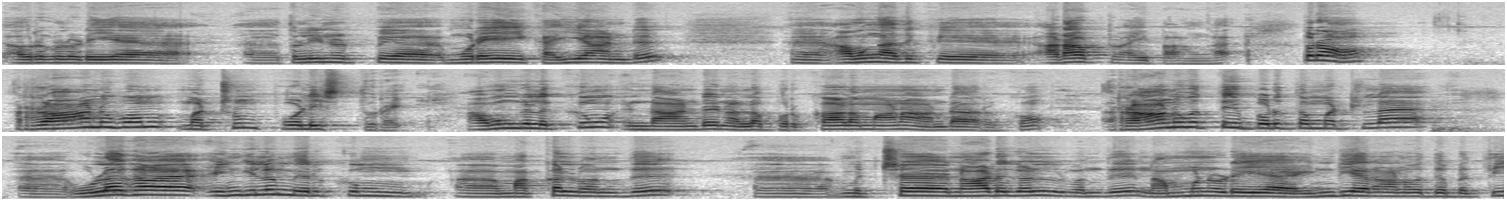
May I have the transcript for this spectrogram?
அவர்களுடைய தொழில்நுட்ப முறையை கையாண்டு அவங்க அதுக்கு அடாப்ட் ஆகிப்பாங்க அப்புறம் இராணுவம் மற்றும் போலீஸ் துறை. அவங்களுக்கும் இந்த ஆண்டு நல்ல பொற்காலமான ஆண்டாக இருக்கும். இராணுவத்தை பொறுத்த மட்டில் உலக எங்கிலும் இருக்கும் மக்கள் வந்து அஹ், மற்ற நாடுகள் வந்து நம்மளுடைய இந்திய இராணுவத்தை பற்றி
